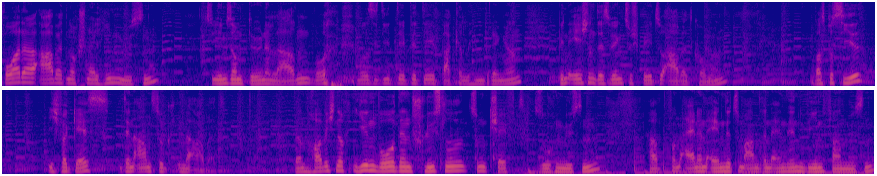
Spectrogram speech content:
vor der Arbeit noch schnell hin müssen zu irgendeinem Dönerladen, wo, wo sie die DPD-Backerl hinbringen. Bin eh schon deswegen zu spät zur Arbeit gekommen. Was passiert? Ich vergesse den Anzug in der Arbeit. Dann habe ich noch irgendwo den Schlüssel zum Geschäft suchen müssen. Habe von einem Ende zum anderen Ende in Wien fahren müssen.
